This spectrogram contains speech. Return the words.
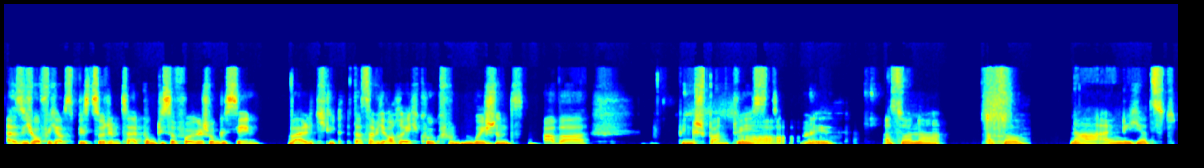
Also ich hoffe, ich habe es bis zu dem Zeitpunkt dieser Folge schon gesehen, weil ich, das habe ich auch echt cool gefunden, Visions. Aber bin gespannt, wie Ja. es Achso, na. Achso. Na, eigentlich jetzt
